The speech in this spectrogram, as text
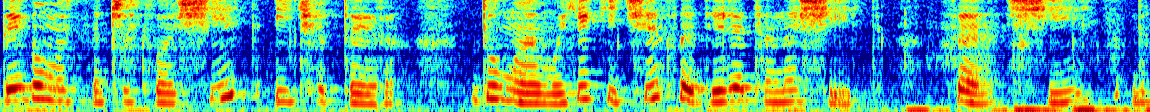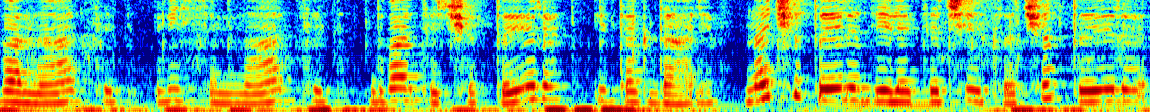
Дивимось на число 6 і 4. Думаємо, які числа діляться на 6. Це 6, 12, 18, 24 і так далі. На 4 діляться числа 4,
